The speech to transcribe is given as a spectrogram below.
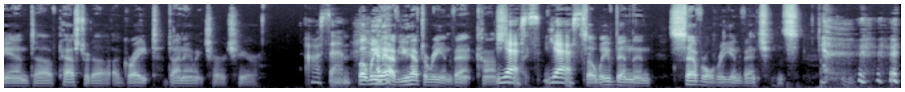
and uh, pastored a, a great dynamic church here. Awesome. But we okay. have you have to reinvent constantly. Yes, yes. So we've been in several reinventions.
